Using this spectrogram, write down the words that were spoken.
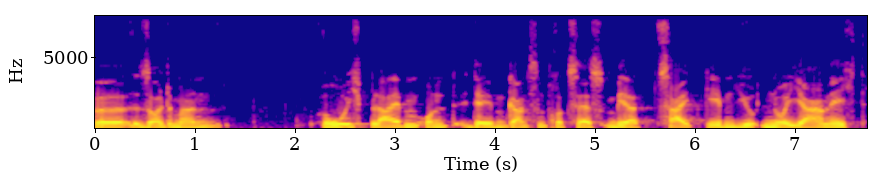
äh, sollte man ruhig bleiben und dem ganzen Prozess mehr Zeit geben, nur ja nicht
